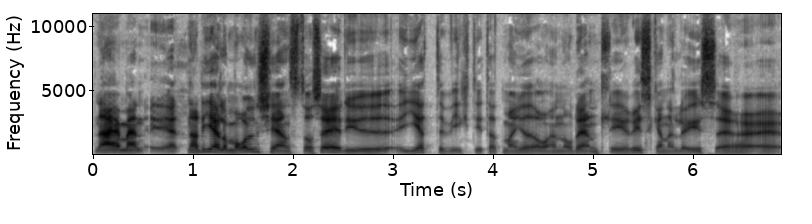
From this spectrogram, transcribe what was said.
Nej men eh, när det gäller molntjänster så är det ju jätteviktigt att man gör en ordentlig riskanalys eh,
